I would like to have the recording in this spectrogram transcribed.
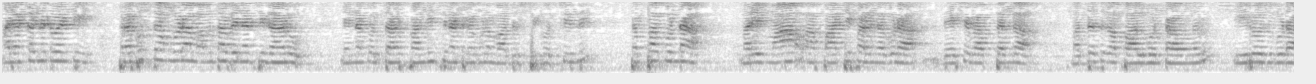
మరి అక్కడటువంటి ప్రభుత్వం కూడా మమతా బెనర్జీ గారు నిన్న కొంత స్పందించినట్టుగా కూడా మా దృష్టికి వచ్చింది. తప్పకుండా మరి మా పార్టీ పరంగా కూడా దేశవ్యాప్తంగా మద్దతుగా పాల్గొంటా ఉన్నారు. ఈ రోజు కూడా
